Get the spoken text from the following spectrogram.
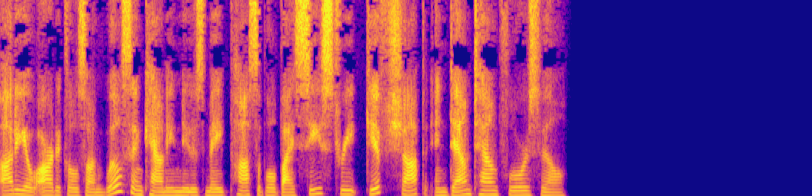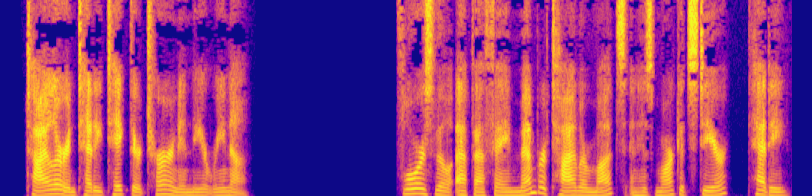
Audio articles on Wilson County News made possible by C Street Gift Shop in downtown Floresville. Tyler and Teddy take their turn in the arena. Floresville FFA member Tyler Mutz and his market steer, Teddy,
